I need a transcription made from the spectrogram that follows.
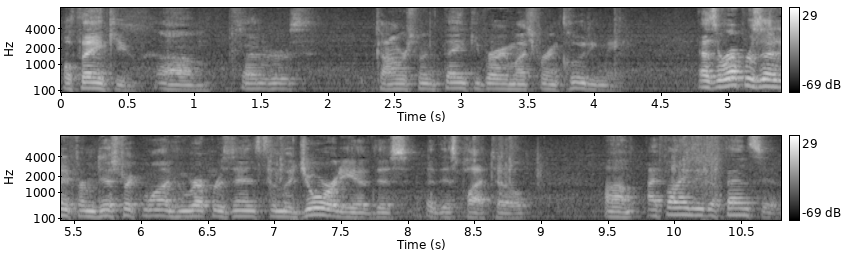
Well, thank you. Um, Senators, Congressmen, thank you very much for including me. As a representative from District 1 who represents the majority of this, of this plateau, um, I find it offensive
